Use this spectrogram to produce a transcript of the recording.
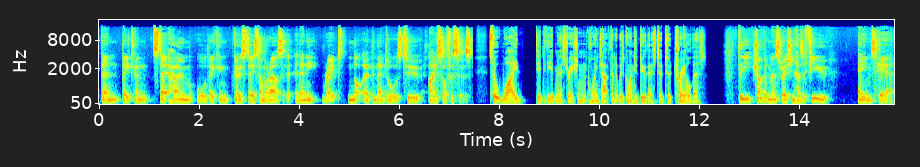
then they can stay at home or they can go stay somewhere else. At any rate, not open their doors to ICE officers. So, why did the administration point out that it was going to do this, to, to trail this? The Trump administration has a few aims here.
